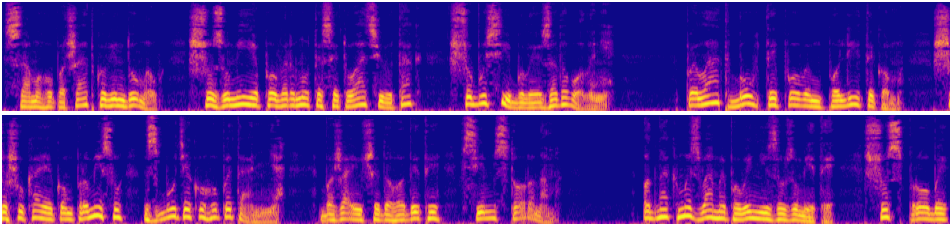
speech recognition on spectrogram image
З самого початку він думав, що зуміє повернути ситуацію так, щоб усі були задоволені. Пилат був типовим політиком, що шукає компромісу з будь-якого питання, бажаючи догодити всім сторонам. Однак ми з вами повинні зрозуміти, що спроби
